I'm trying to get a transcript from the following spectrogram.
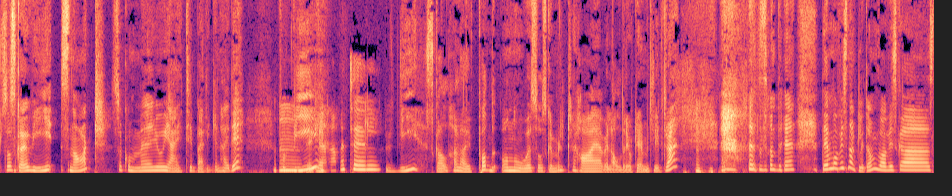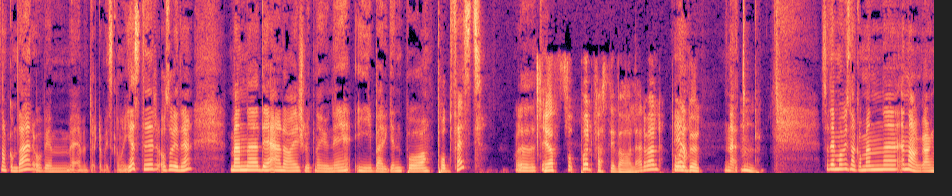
så skal jo vi snart Så kommer jo jeg til Bergen, Heidi. For Mm, vi. Vi skal ha livepod, og noe så skummelt har jeg vel aldri gjort i hele mitt liv, tror jeg. så det, det må vi snakke litt om, hva vi skal snakke om der, og hvem, eventuelt om vi skal ha noen gjester, osv. Men eh, det er da i slutten av juni i Bergen på Podfest. Var det det? Ja, podfestival er det vel? På Ja. Bull. Nettopp. Så det må vi snakke om en, eh, en annen gang.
